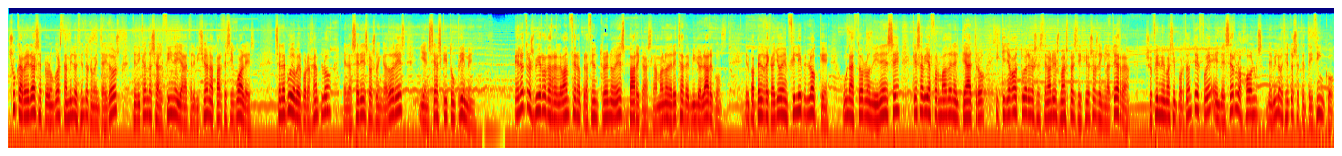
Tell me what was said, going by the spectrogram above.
Su carrera se prolongó hasta 1992, dedicándose al cine y a la televisión a partes iguales. Se le pudo ver, por ejemplo, en las series Los Vengadores y en Se ha escrito un crimen. El otro esbirro de relevancia en Operación Trueno es Vargas, la mano derecha de Emilio Largo. El papel recayó en Philip Locke, un actor londinense que se había formado en el teatro y que llegó a actuar en los escenarios más prestigiosos de Inglaterra. Su filme más importante fue el de Sherlock Holmes de 1975,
